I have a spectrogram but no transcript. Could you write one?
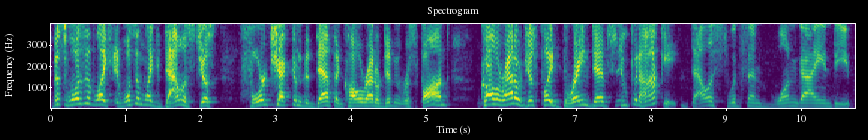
This wasn't like it wasn't like Dallas just forechecked him to death and Colorado didn't respond. Colorado just played brain dead, stupid hockey. Dallas would send one guy in deep,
